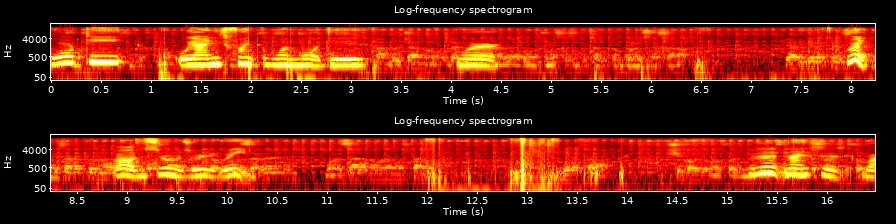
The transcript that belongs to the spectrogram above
40. Oh yeah, I need to find one more, dude. Where? Wait. Oh, this room is really green. Nice? Is it? Wow.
